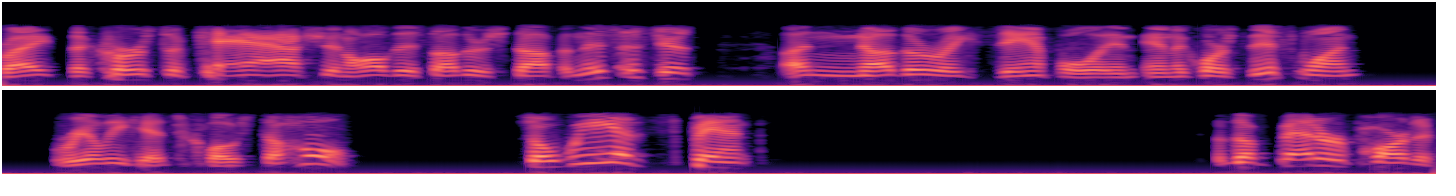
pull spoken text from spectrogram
right? The curse of cash and all this other stuff. And this is just another example. And, and of course, this one really hits close to home. So we had spent the better part of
